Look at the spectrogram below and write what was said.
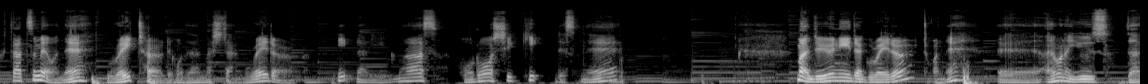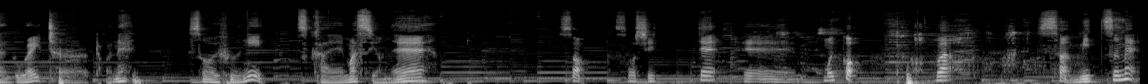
二つ目はね、greater でございました。greater になります。おろし器ですね。まあ、do you need a greater? とかね、えー I wanna use the greater とかね、そういう風に使えますよね。そう。そして、えーもう一個は、さあ、三つ目。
